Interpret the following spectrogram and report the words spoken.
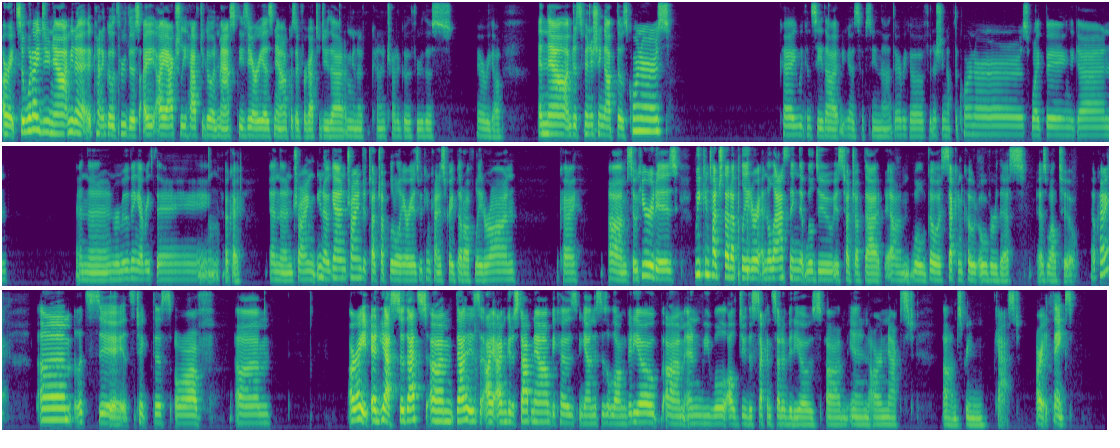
All right, so what I do now, I'm going to uh, kind of go through this. I, I actually have to go and mask these areas now because I forgot to do that. I'm going to kind of try to go through this. There we go. And now I'm just finishing up those corners. Okay, we can see that. You guys have seen that. There we go. Finishing up the corners, wiping again. and then removing everything. Okay. And then trying, you know, again, trying to touch up little areas. We can kind of scrape that off later on. Okay. Um, so here it is. We can touch that up later. And the last thing that we'll do is touch up that. Um, we'll go a second coat over this as well too. Okay. Um, let's see. Let's take this off. Um, all right, and yes, so that's um, that is. I, I'm going to stop now because again, this is a long video, um, and we will. I'll do the second set of videos um, in our next um, screencast. All right, thanks.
